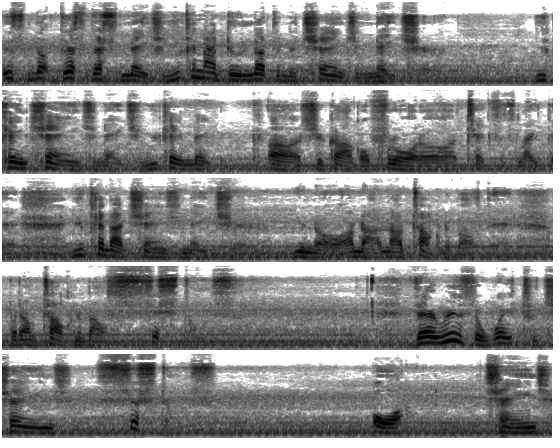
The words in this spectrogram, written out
It's not this that's nature. You cannot do nothing to change nature. You can't change nature. You can't make uh, Chicago, Florida, or Texas like that. You cannot change nature. You know, I'm not, I'm not talking about that, but I'm talking about systems. There is a way to change systems or change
